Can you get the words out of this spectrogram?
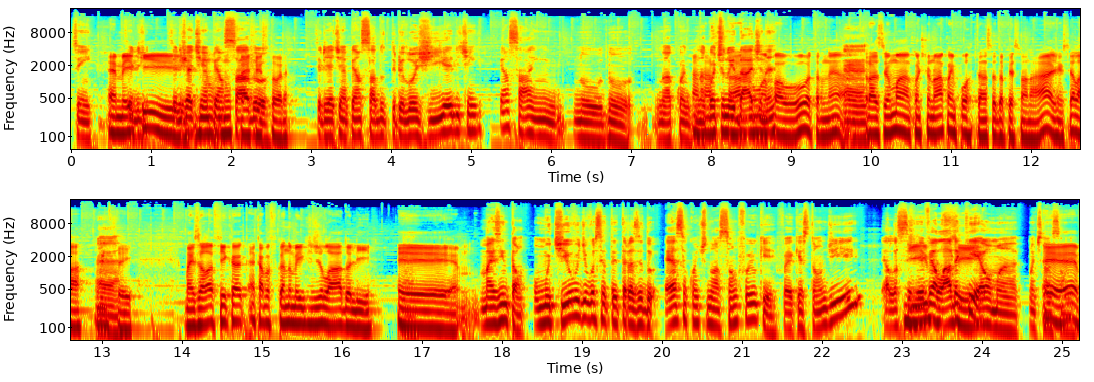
Sim. É meio se ele, que. Se ele já tinha não- não pensado. história. se ele já tinha pensado trilogia, ele tinha que pensar em, no, no- na, na continuidade, uma né? pra outra, né? É. Trazer uma. continuar com a importância da personagem, sei lá, não É. sei. Mas ela fica. acaba ficando meio que de lado ali. É, Mas então, o motivo de você ter trazido essa continuação foi o quê? Foi a questão de ela ser De revelada ser- que é uma continuação. É,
